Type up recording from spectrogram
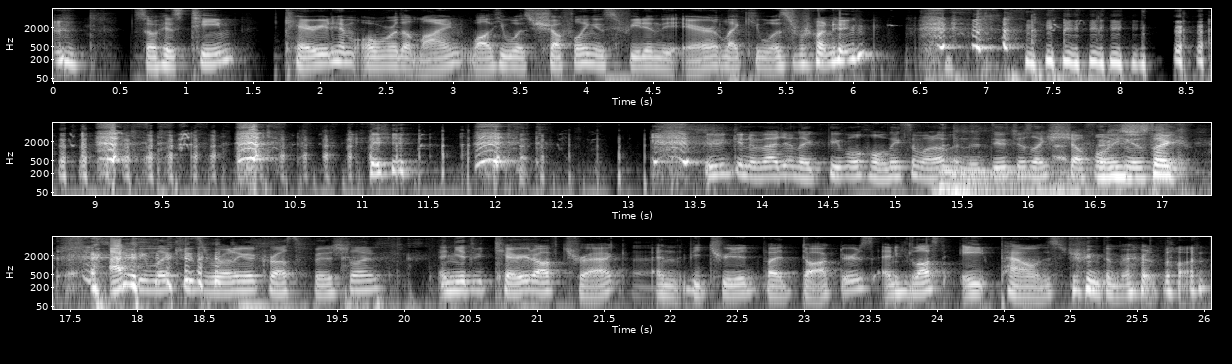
so his team carried him over the line while he was shuffling his feet in the air like he was running. if you can imagine like people holding someone up and the dude's just like shuffling he's his like like acting like he's running across the finish line and he had to be carried off track and be treated by doctors and he lost eight pounds during the marathon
